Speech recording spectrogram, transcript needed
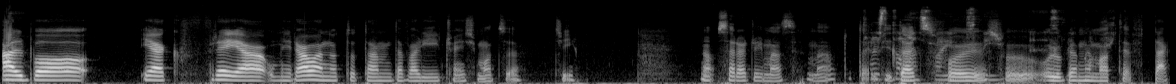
Albo jak Freya umierała, no to tam dawali jej część mocy ci. No, Sarah J. Maas ma tutaj widać swój- swój, ulubiony motyw, tak.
